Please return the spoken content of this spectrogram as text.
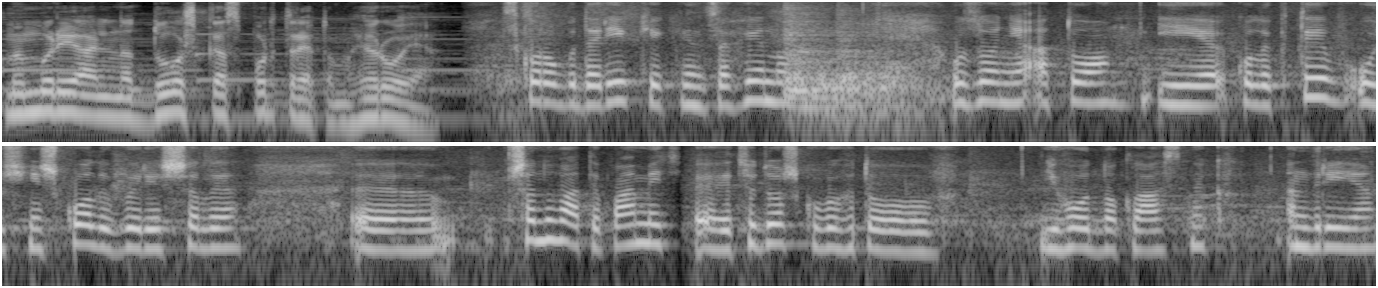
меморіальна дошка з портретом героя. Скоро буде рік, як він загинув у зоні АТО, і колектив, учні школи вирішили е, вшанувати пам'ять. Е, Цю дошку виготовив його однокласник Андрія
